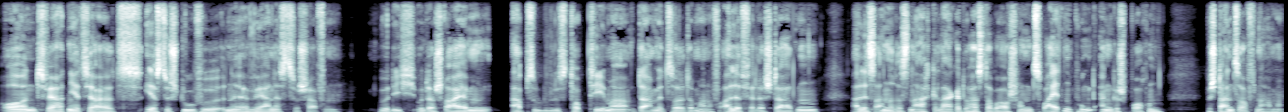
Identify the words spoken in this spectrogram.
Und wir hatten jetzt ja als erste Stufe eine Awareness zu schaffen. Würde ich unterschreiben, absolutes Top-Thema. Damit sollte man auf alle Fälle starten. Alles andere ist nachgelagert. Du hast aber auch schon einen zweiten Punkt angesprochen, Bestandsaufnahme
